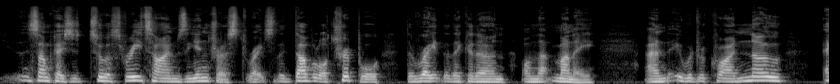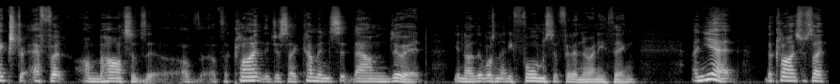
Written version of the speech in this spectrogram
in some cases two or three times the interest rate, so they double or triple the rate that they could earn on that money. And it would require no extra effort on behalf of the of, of the client. They just say, come in, sit down and do it. You know, there wasn't any forms to fill in or anything. And yet the clients would say,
